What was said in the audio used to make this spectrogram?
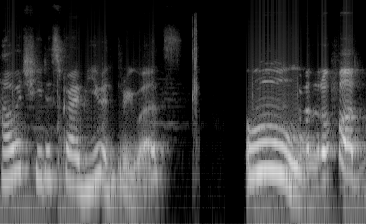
how would she describe you in three words? Oh, Have a little fun.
